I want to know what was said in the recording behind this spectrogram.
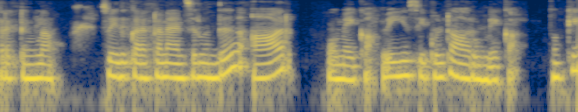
கரெக்டுங்களா ஸோ இது கரெக்டான ஆன்சர் வந்து R omega. V equal to R omega. Okay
